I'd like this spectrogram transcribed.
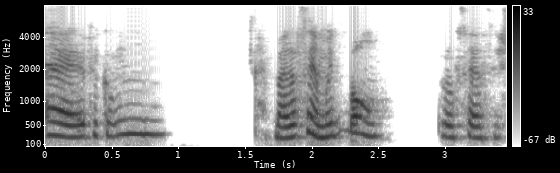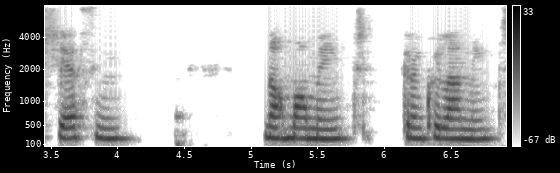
É, fica. hum. Mas assim, é muito bom pra você assistir assim, normalmente, tranquilamente.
